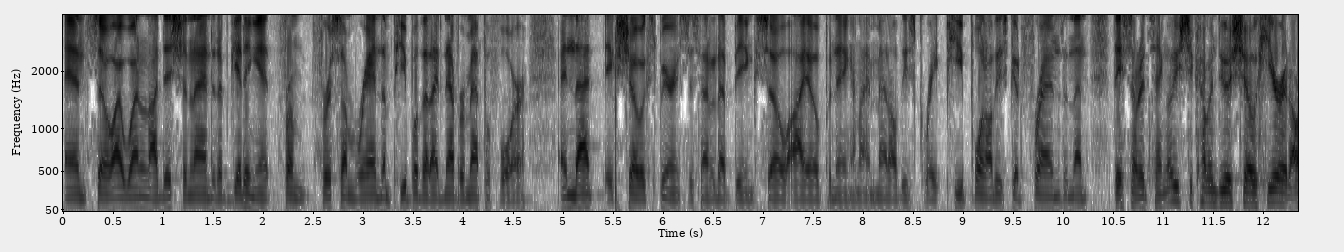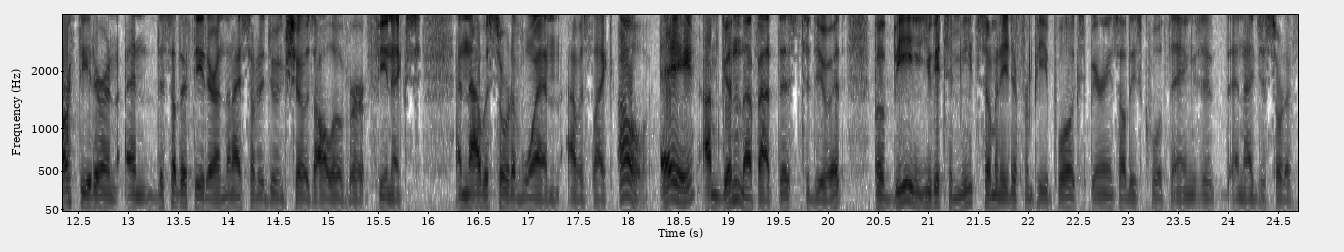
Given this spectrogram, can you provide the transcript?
and so I went on audition and I ended up getting it from for some random people that I'd never met before, and that show experience just ended up being so eye opening, and I met all these great people and all these good friends, and then they started saying, "Oh, you should come and do a show here at our theater and, and this other theater," and then I started doing shows all over Phoenix, and that was sort of when I was like, "Oh, a, I'm good enough at this to do it, but b, you get to meet so many different people, experience all these cool things," and I just sort of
